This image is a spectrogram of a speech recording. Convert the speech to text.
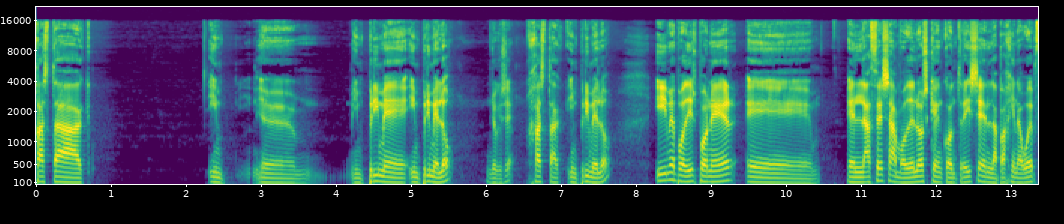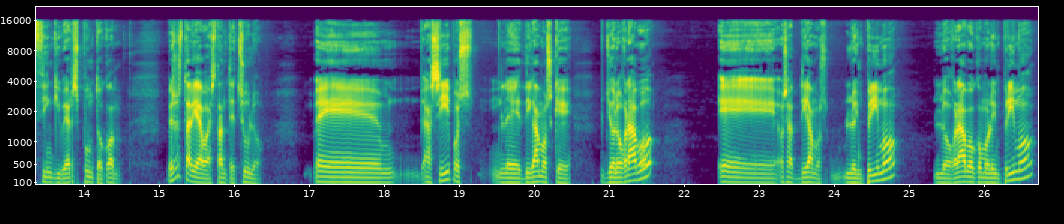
Hashtag... imprime, imprímelo yo qué sé, hashtag imprímelo, y me podéis poner eh, enlaces a modelos que encontréis en la página web thingiverse.com. Eso estaría bastante chulo. Eh, así, pues, le digamos que yo lo grabo, eh, o sea, digamos, lo imprimo, lo grabo como lo imprimo,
